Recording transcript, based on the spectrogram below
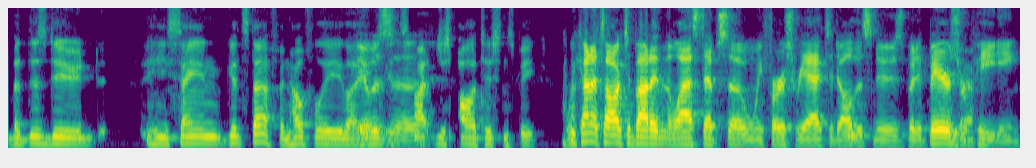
But this dude, he's saying good stuff, and hopefully, like It was, it's uh, not just politician speak. We kind of talked about it in the last episode when we first reacted to all this news, but it bears Yeah. repeating.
